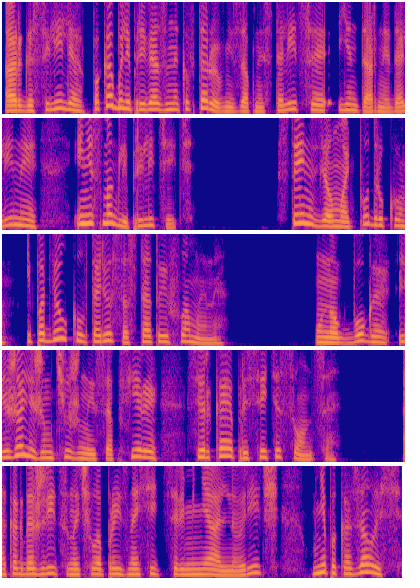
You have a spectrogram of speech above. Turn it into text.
Аргас и Лиля пока были привязаны ко второй внезапной столице Янтарной долины и не смогли прилететь. Стейн взял мать под руку и подвел к алтарю со статуей Фламена. У ног бога лежали жемчужины и сапфиры, сверкая при свете солнца. А когда жрица начала произносить церемониальную речь, мне показалось,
